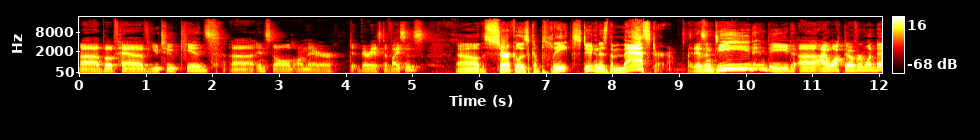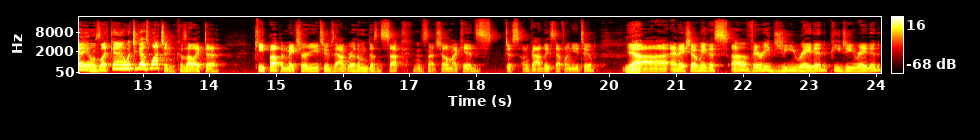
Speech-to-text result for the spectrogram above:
uh, both have YouTube Kids uh, installed on their d- various devices. Oh, the circle is complete. Student is the master. It is indeed, indeed. Uh, I walked over one day and was like, eh, "What you guys watching?" Because I like to keep up and make sure YouTube's algorithm doesn't suck. and It's not showing my kids just ungodly stuff on YouTube. Yeah. Uh, and they showed me this uh, very G-rated, PG-rated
